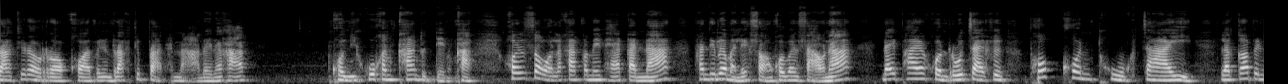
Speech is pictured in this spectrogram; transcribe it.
รักที่เรารอคอยเป็นรักที่ปรารถนาเลยนะคะคนนี้คู่ค่อนข้างโดดเด่นค่ะ คนโสดนะคะก็ไม่แพ้กันนะ ท่านที่เลือกหมายเลขสองคนวันเสาร์นะ ได้ไพ่คนรู้ใจคือ พบคนถูกใจ แล้วก็เป็น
